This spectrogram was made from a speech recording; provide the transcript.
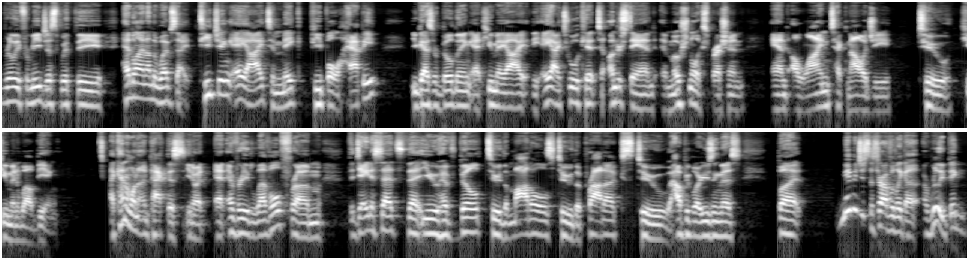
really for me just with the headline on the website teaching AI to make people happy. You guys are building at Hume AI the AI toolkit to understand emotional expression and align technology to human well being. I kind of want to unpack this, you know, at, at every level from the data sets that you have built to the models to the products to how people are using this. But maybe just to start off with like a, a really big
